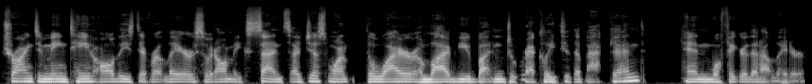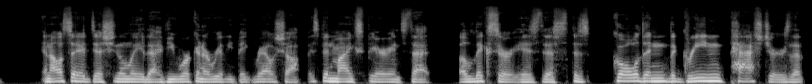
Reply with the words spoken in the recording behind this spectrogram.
trying to maintain all these different layers so it all makes sense. I just want the wire a live view button directly to the back end and we'll figure that out later. And I'll say additionally that if you work in a really big rail shop, it's been my experience that Elixir is this, this golden, the green pastures that,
